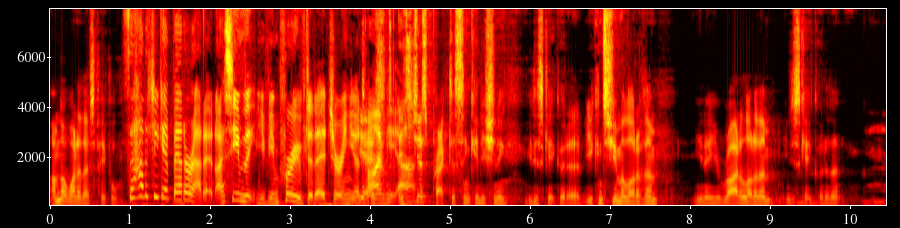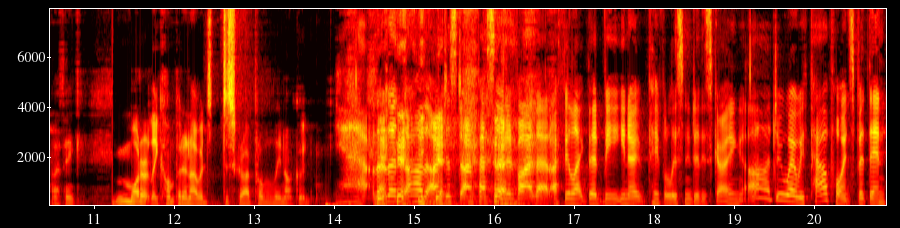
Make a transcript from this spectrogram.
I'm not one of those people. So how did you get better at it? I assume that you've improved at it during your yeah, time it's, here. It's just practice and conditioning. You just get good at it. You consume a lot of them. You know, you write a lot of them. You just get good at it. I think moderately competent. I would describe probably not good. Yeah, that, that, oh, I'm just I'm fascinated by that. I feel like there'd be you know people listening to this going, "Ah, oh, do away with powerpoints," but then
